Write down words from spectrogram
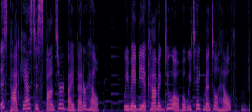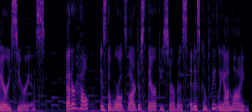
This podcast is sponsored by BetterHelp. We may be a comic duo, but we take mental health very serious. BetterHelp is the world's largest therapy service and is completely online.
